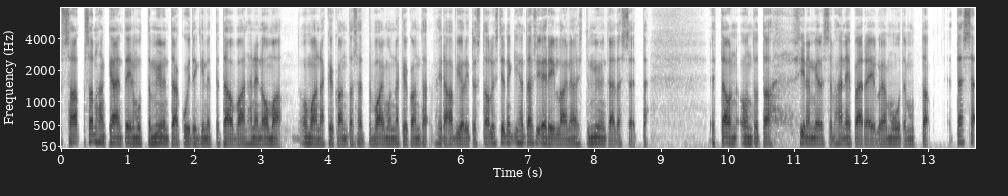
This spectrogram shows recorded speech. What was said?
sa- sanankääntein, mutta myöntää kuitenkin, että tämä on vain hänen oma, oma näkökantansa, että vaimon näkökanta heidän avioliitosta olisi tietenkin ihan täysin erilainen. Ja sitten myöntää tässä, että että on, on tota, siinä mielessä vähän epäreilu ja muuten, mutta tässä,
